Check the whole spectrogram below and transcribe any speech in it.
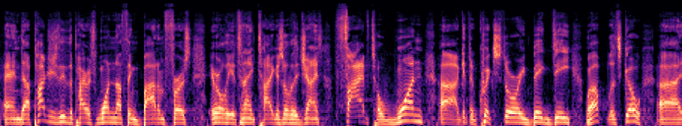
and uh, Padres lead the Pirates one nothing. Bottom first earlier tonight. Tigers over the Giants five to one. Uh, get the quick story. Big D. Well, let's go. Uh,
